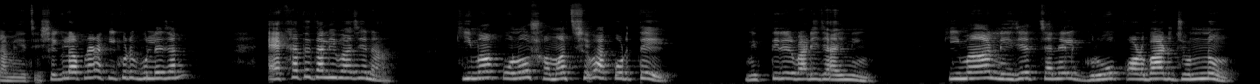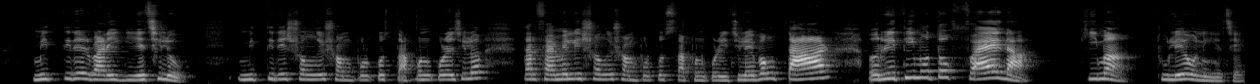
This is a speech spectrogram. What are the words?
কামিয়েছে। সেগুলো আপনারা কি করে ভুলে যান? এক হাতে তালি বাজে না। কিমা কোনো সমাজসেবা করতে মিত্তিরের বাড়ি যায়নি। কিমা নিজের চ্যানেল গ্রো করবার জন্য মিত্তিরের বাড়ি গিয়েছিল। মিত্তিরের সঙ্গে সম্পর্ক স্থাপন করেছিল, তার ফ্যামিলির সঙ্গে সম্পর্ক স্থাপন করেছিল এবং তার রীতিমতো ফায়দা কিমা তুলেও নিয়েছে।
